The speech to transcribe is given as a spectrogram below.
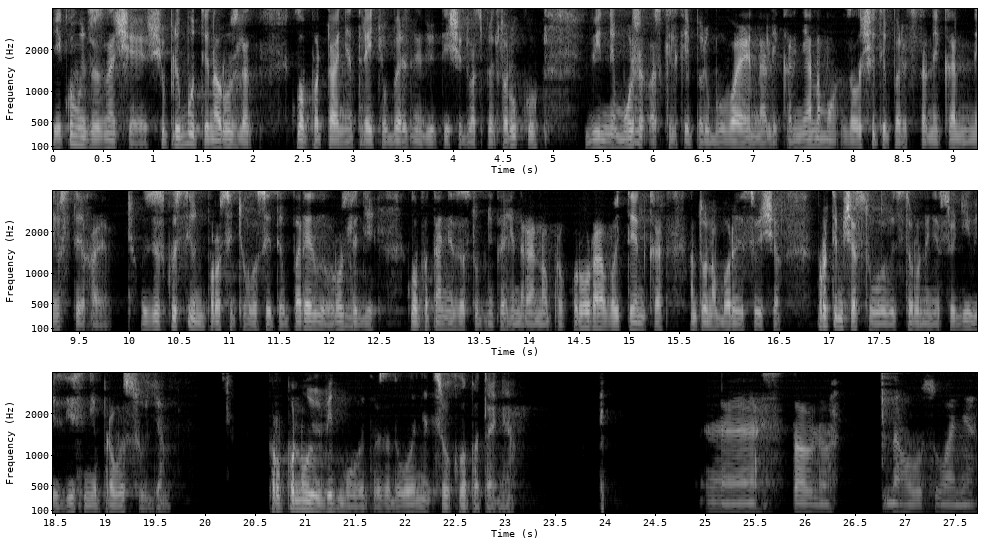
якому він зазначає, що прибути на розгляд клопотання 3 березня 2025 року він не може, оскільки перебуває на лікарняному, залишити представника не встигає. У зв'язку з цим він просить оголосити перерву в розгляді клопотання заступника генерального прокурора Войтенка Антона Борисовича про тимчасове відсторонення судді від здійснення правосуддя. Пропоную відмовити в задоволенні цього клопотання. Е, Ставлю на голосування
